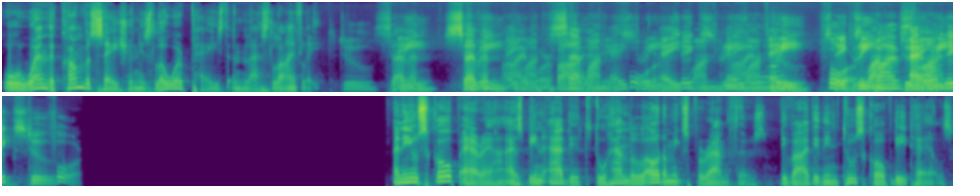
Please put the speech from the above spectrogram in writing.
or when the conversation is lower paced and less lively. Two, seven, seven, eight, seven, eight, three, eight, one, three, one, three, four, five, six, two, four. A new scope area has been added to handle automix parameters, divided in two scope details,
